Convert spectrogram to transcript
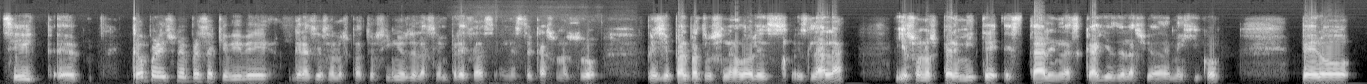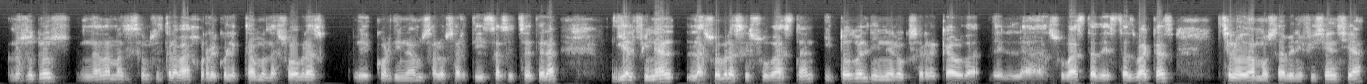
Sí, eh, es una empresa que vive gracias a los patrocinios de las empresas. En este caso, nuestro principal patrocinador es, es Lala, y eso nos permite estar en las calles de la Ciudad de México. Pero nosotros nada más hacemos el trabajo, recolectamos las obras, eh, coordinamos a los artistas, etcétera, y al final las obras se subastan y todo el dinero que se recauda de la subasta de estas vacas se lo damos a beneficencia.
